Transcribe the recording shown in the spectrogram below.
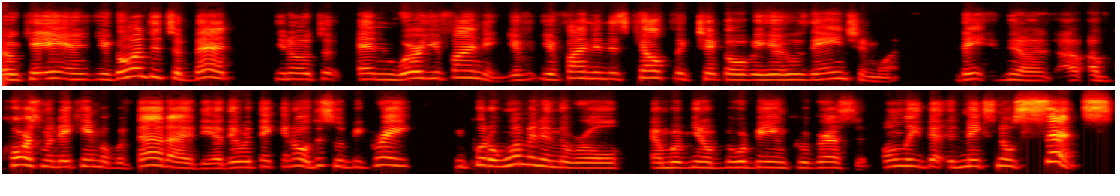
okay, and you're going to Tibet you know, to, and where are you finding? You're, you're finding this Celtic chick over here who's the ancient one. They, you know, of course, when they came up with that idea, they were thinking, oh, this would be great. We put a woman in the role and we're, you know, we're being progressive. Only that it makes no sense.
